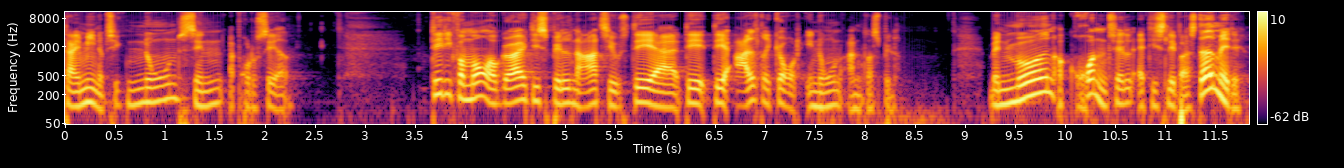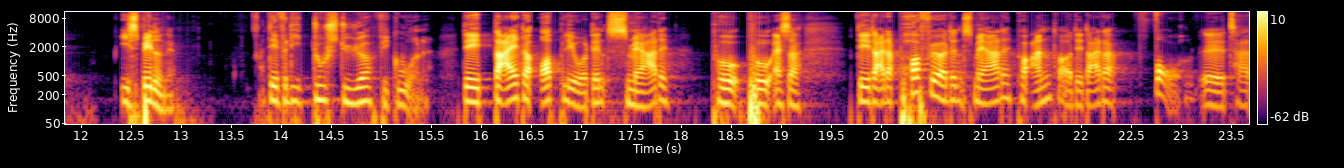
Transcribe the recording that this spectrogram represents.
der i min optik nogensinde er produceret. Det de formår at gøre i de spil narrativt, det er, det, det er aldrig gjort i nogen andre spil. Men måden og grunden til, at de slipper afsted med det i spillene, det er fordi du styrer figurerne. Det er dig, der oplever den smerte på, på altså, det er dig, der påfører den smerte på andre, og det er dig, der får, øh, tager,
